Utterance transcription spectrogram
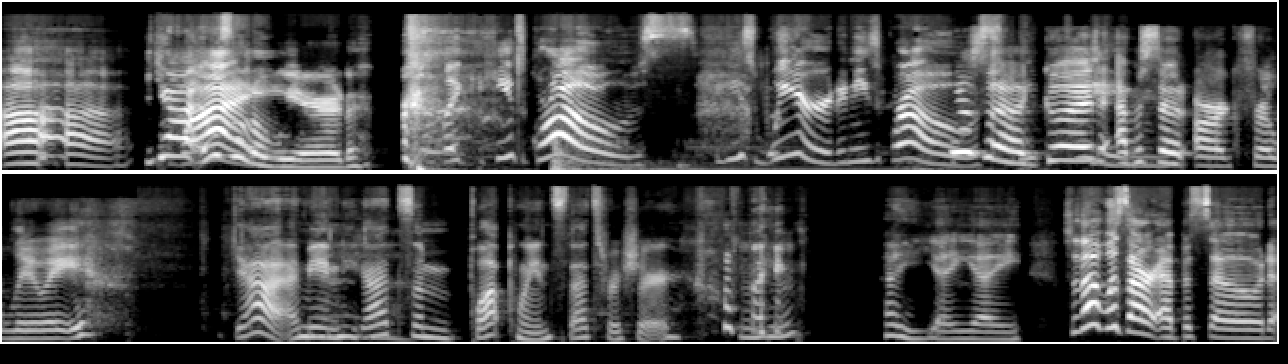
Ah. Yeah, it was a little weird. like he's gross. He's weird and he's gross. It was a He's good mean. episode arc for Louis. Yeah, I mean, he got some plot points, that's for sure. Like, Mhm. Ay, ay, ay. So that was our episode.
